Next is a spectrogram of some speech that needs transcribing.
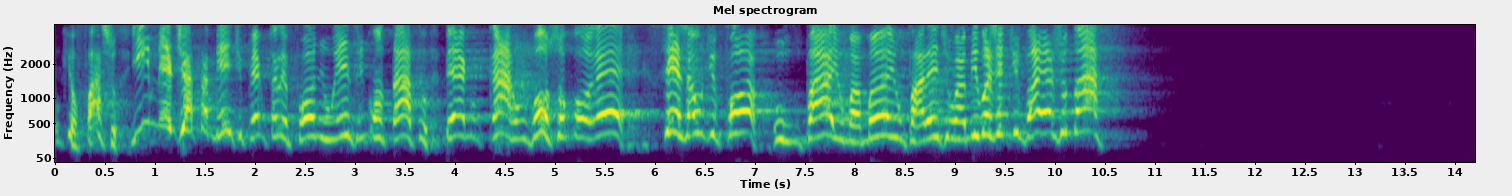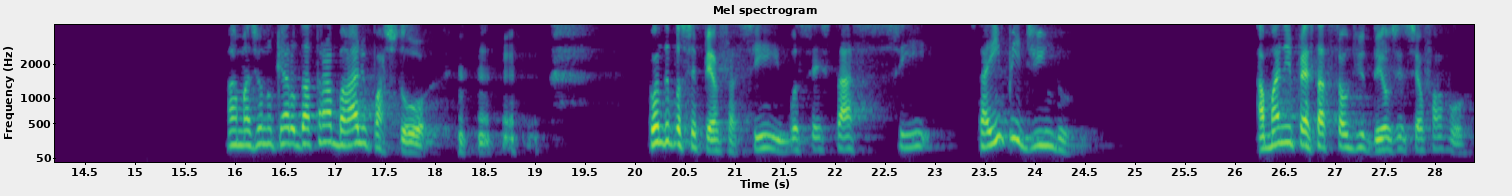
o que eu faço? Imediatamente pego o telefone, entro em contato, pego o carro, vou socorrer, seja onde for, um pai, uma mãe, um parente, um amigo, a gente vai ajudar. Ah, mas eu não quero dar trabalho, pastor. Quando você pensa assim, você está se está impedindo a manifestação de Deus em seu favor.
